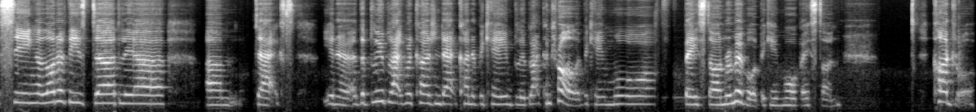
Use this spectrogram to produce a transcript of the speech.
seeing a lot of these dirtlier um, decks you know, the blue-black recursion deck kind of became blue-black control. It became more based on removal. It became more based on card draw.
